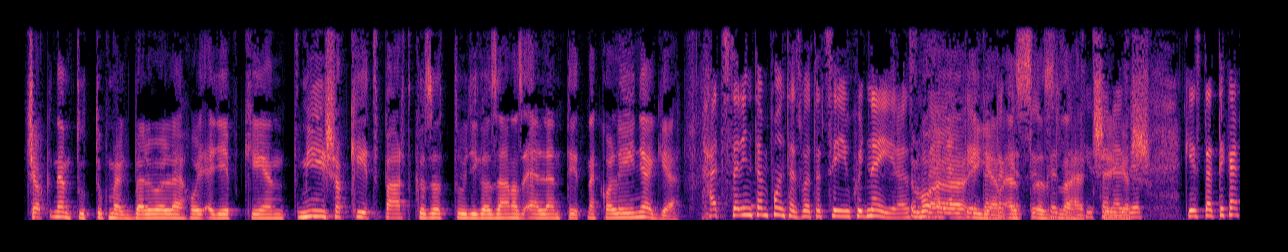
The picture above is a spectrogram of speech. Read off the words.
csak nem tudtuk meg belőle, hogy egyébként mi is a két párt között úgy igazán az ellentétnek a lényege? Hát szerintem pont ez volt a céljuk, hogy ne érezz az Va, ellentétet igen, a ez, ez között, hiszen ezért készítették el.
